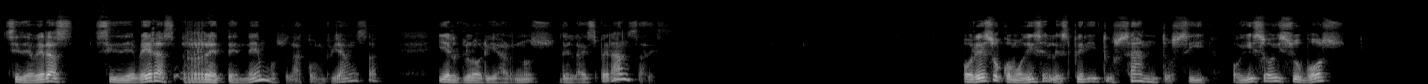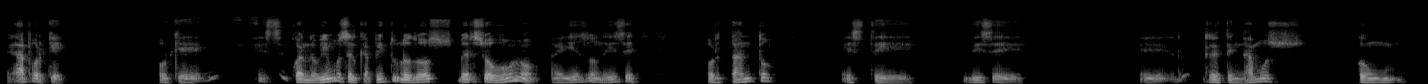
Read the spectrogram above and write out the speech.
Si de veras, si de veras retenemos la confianza y el gloriarnos de la esperanza. Por eso, como dice el Espíritu Santo, si oís hoy su voz, ¿verdad? Porque, porque cuando vimos el capítulo 2, verso 1, ahí es donde dice, por tanto, este, dice, retengamos con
